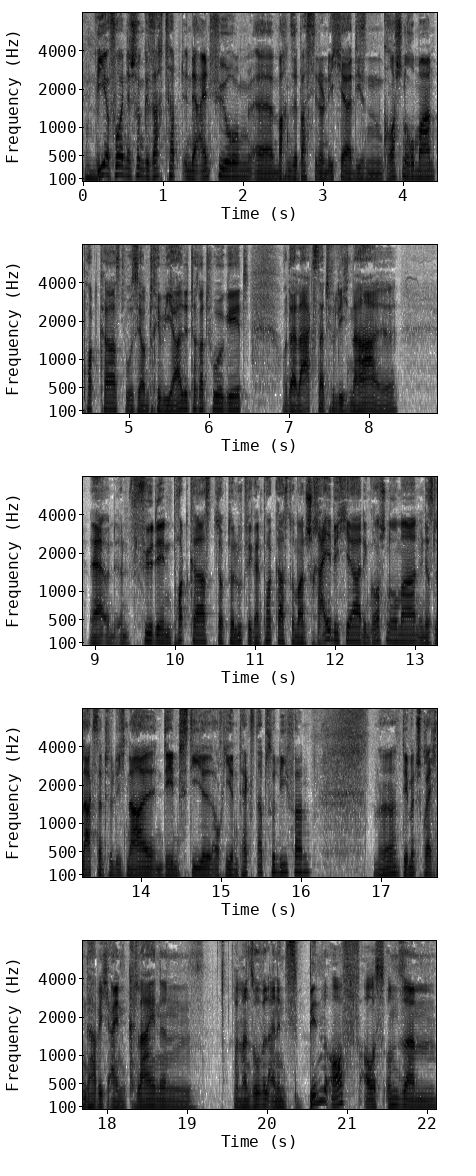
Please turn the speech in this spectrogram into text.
Wie ihr vorhin ja schon gesagt habt, in der Einführung äh, machen Sebastian und ich ja diesen Groschenroman-Podcast, wo es ja um Trivialliteratur geht. Und da lag es natürlich nahe, ja, und, und für den Podcast, Dr. Ludwig, ein Podcast-Roman, schreibe ich ja den Groschenroman. Und das lag es natürlich nahe, in dem Stil auch hier einen Text abzuliefern. Ne? Dementsprechend habe ich einen kleinen wenn man so will, einen Spin-off aus unserem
